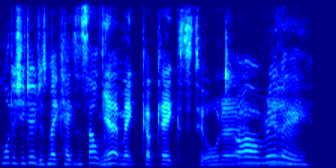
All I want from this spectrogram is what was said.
What did you do? Just make cakes and sell them? Yeah, make cupcakes to order. Oh, and, really?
